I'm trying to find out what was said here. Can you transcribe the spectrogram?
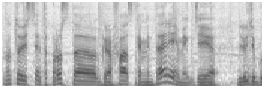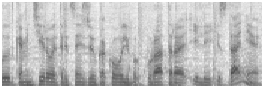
Ну, то есть это просто графа с комментариями, где люди будут комментировать рецензию какого-либо куратора или издания,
